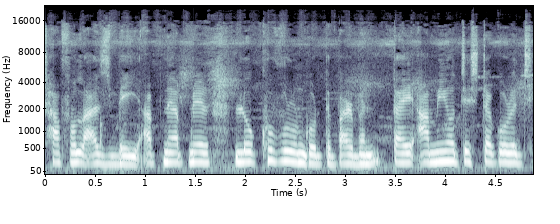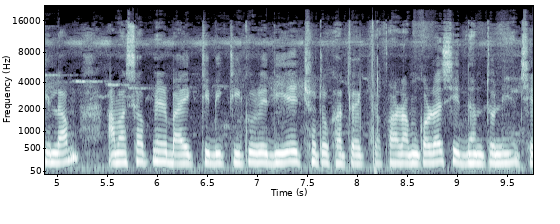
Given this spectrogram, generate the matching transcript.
সাফল আসবেই। আপনি আপনার লক্ষ্য পূরণ করতে পারবেন। তাই আমিও চেষ্টা করেছিলাম। আমার স্বপ্নের বাইকটি বিক্রি করে দিয়ে ছোটোখাটো একটা ফার্ম করার সিদ্ধান্ত নিয়েছিলাম।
